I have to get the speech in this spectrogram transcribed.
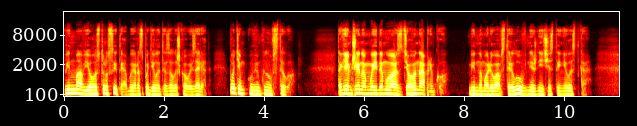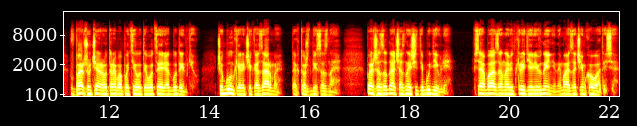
Він мав його струсити, аби розподілити залишковий заряд. Потім увімкнув стило. Таким чином ми йдемо з цього напрямку. Він намалював стрілу в нижній частині листка. В першу чергу треба поцілити в оцей ряд будинків. Чи бункери, чи казарми, та хто ж біса знає. Перша задача знищити будівлі. Вся база на відкритій рівнині, немає за чим ховатися.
